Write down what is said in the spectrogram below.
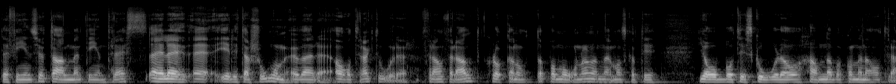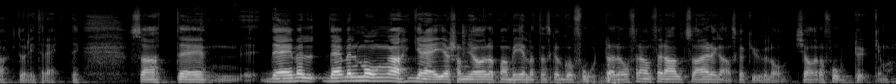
det finns ju ett allmänt intresse eller eh, irritation över A-traktorer. Framförallt klockan åtta på morgonen när man ska till jobb och till skola och hamna bakom en A-traktor i 30. Så att eh, det, är väl, det är väl många grejer som gör att man vill att den ska gå fortare och framförallt så är det ganska kul att köra fort tycker man.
